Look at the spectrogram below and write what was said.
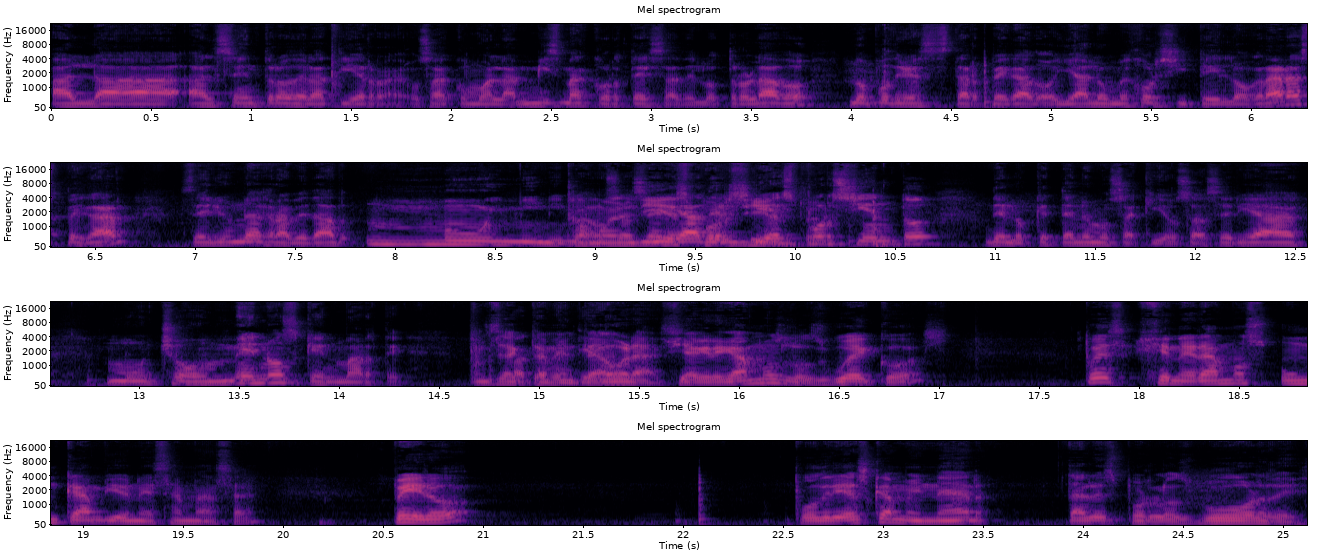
a la, al centro de la Tierra, o sea, como a la misma corteza del otro lado, no podrías estar pegado. Y a lo mejor si te lograras pegar, sería una gravedad muy mínima. Como o sea, el sería 10%. del 10% de lo que tenemos aquí. O sea, sería mucho menos que en Marte. Exactamente. Ahora, si agregamos los huecos, pues generamos un cambio en esa masa, pero podrías caminar tal vez por los bordes.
